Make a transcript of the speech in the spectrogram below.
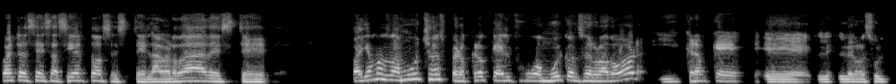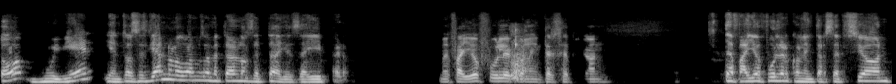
4 de 6 aciertos. Este, la verdad, este, fallamos a muchos, pero creo que él jugó muy conservador y creo que eh, le, le, resultó muy bien. Y entonces ya no nos vamos a meter en los detalles de ahí, pero. Me falló Fuller con la intercepción te falló Fuller con la intercepción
